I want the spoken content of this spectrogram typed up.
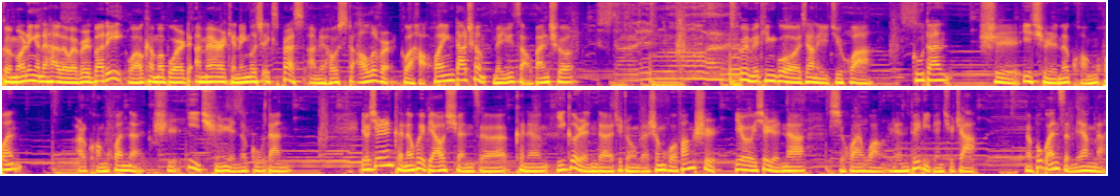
Good morning and hello everybody. Welcome aboard American English Express. I'm your host Oliver. 各位好，欢迎搭乘美语早班车。各位有没有听过这样的一句话？孤单是一群人的狂欢，而狂欢呢是一群人的孤单。有些人可能会比较选择可能一个人的这种的生活方式，也有一些人呢喜欢往人堆里边去扎。那不管怎么样呢，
